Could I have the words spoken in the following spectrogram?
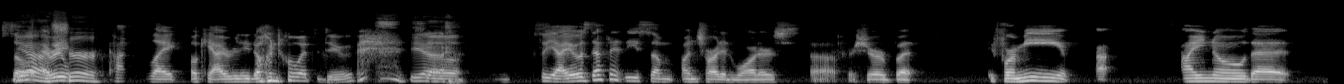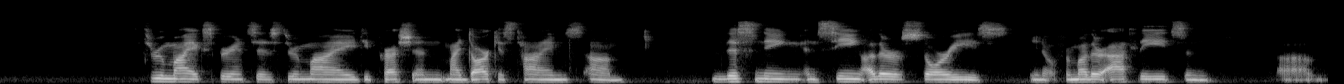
So yeah, everyone sure. kind of like, okay, I really don't know what to do. Yeah. So, so yeah, it was definitely some uncharted waters uh, for sure. But for me, I, I know that through my experiences, through my depression, my darkest times, um, listening and seeing other stories, you know, from other athletes and um,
